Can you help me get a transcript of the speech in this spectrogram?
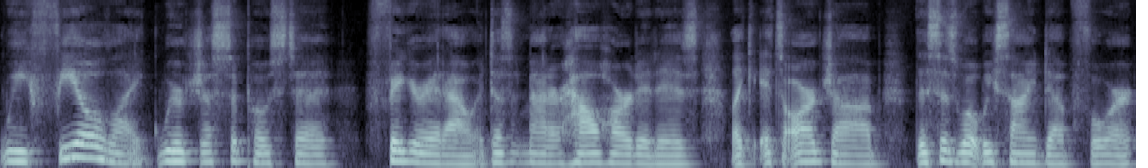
we feel like we're just supposed to figure it out. It doesn't matter how hard it is. Like, it's our job. This is what we signed up for.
